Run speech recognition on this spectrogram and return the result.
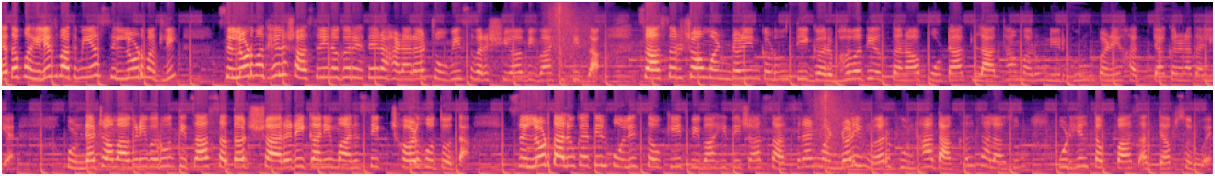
आणि आता पहिलीच बातमी आहे सिल्लोड मधली सिल्लोड मधील शास्त्रीनगर येथे राहणाऱ्या चोवीस वर्षीय विवाहितीचा सासरच्या मंडळींकडून ती गर्भवती असताना पोटात लाथा मारून निर्घृणपणे हत्या करण्यात आली आहे. हुंड्याच्या मागणीवरून तिचा सतत शारीरिक आणि मानसिक छळ होत होता. सिल्लोड तालुक्यातील पोलीस चौकीत विवाहितेच्या सासऱ्यां मंडळींवर गुन्हा दाखल झाला असून पुढील तपास अद्याप सुरू आहे.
